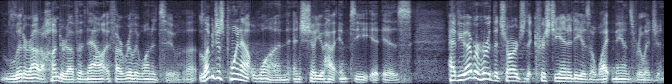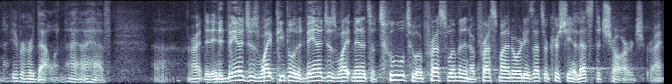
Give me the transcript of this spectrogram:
litter out a hundred of them now if I really wanted to. Uh, let me just point out one and show you how empty it is. Have you ever heard the charge that Christianity is a white man's religion? Have you ever heard that one? I, I have. Uh, all right, it advantages white people, it advantages white men. It's a tool to oppress women and oppress minorities. That's what Christianity, that's the charge, right?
